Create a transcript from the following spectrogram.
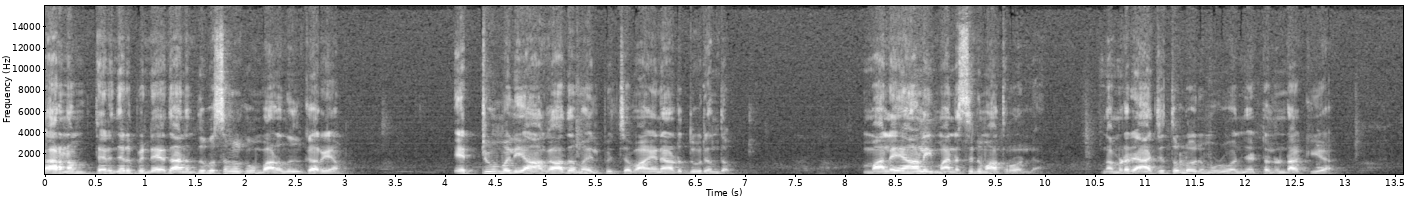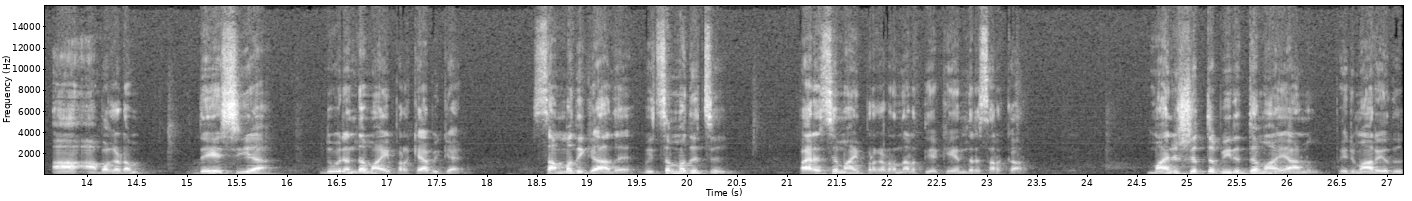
കാരണം തെരഞ്ഞെടുപ്പിന്റെ ഏതാനും ദിവസങ്ങൾക്ക് മുമ്പാണ് നിങ്ങൾക്കറിയാം ഏറ്റവും വലിയ ആഘാതം ഏൽപ്പിച്ച വയനാട് ദുരന്തം. മലയാളി മനസ്സിന് മാത്രമല്ല നമ്മുടെ രാജ്യത്തുള്ളവർ മുഴുവൻ ഞെട്ടലുണ്ടാക്കിയ ആ അപകടം ദേശീയ ദുരന്തമായി പ്രഖ്യാപിക്കാൻ സമ്മതിക്കാതെ വിസമ്മതിച്ച് പരസ്യമായി പ്രകടനം നടത്തിയ കേന്ദ്ര സർക്കാർ മനുഷ്യത്വ വിരുദ്ധമായാണ് പെരുമാറിയത്.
